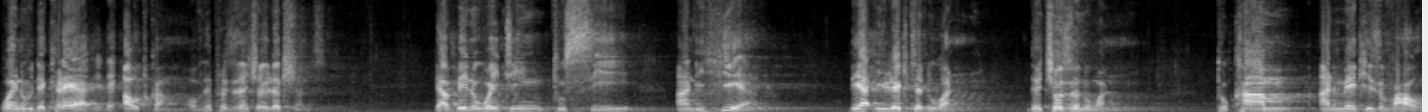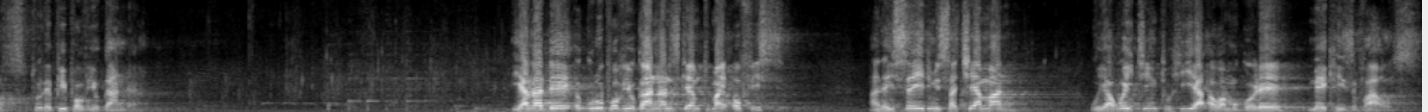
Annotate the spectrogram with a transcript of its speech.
when we declared the outcome of the presidential elections. They have been waiting to see and hear their elected one, the chosen one, to come and make his vows to the people of Uganda. The other day, a group of Ugandans came to my office and they said, Mr. Chairman, we are waiting to hear our Mugore make his vows.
